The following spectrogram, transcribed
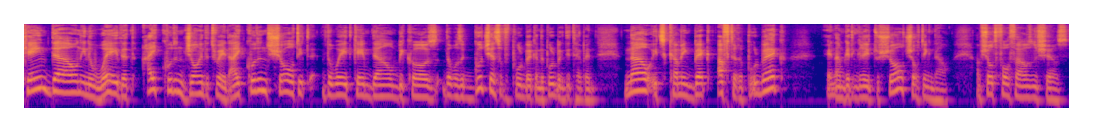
came down in a way that I couldn't join the trade. I couldn't short it the way it came down because there was a good chance of a pullback and the pullback did happen. Now it's coming back after a pullback and I'm getting ready to short, shorting now. I'm short 4,000 shares.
